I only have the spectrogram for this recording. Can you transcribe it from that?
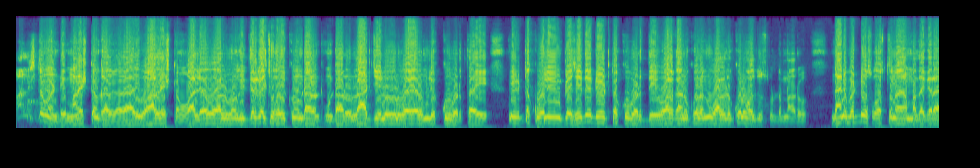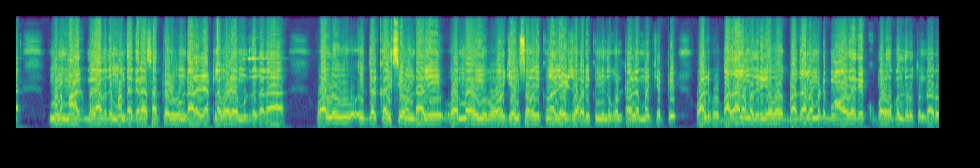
వాళ్ళ ఇష్టం అండి మన ఇష్టం కాదు కదా అది వాళ్ళ ఇష్టం. వాళ్ళు వాళ్ళు ఇద్దరు కలిసి చదువుకుని ఉండాలనుకుంటారు అనుకుంటారు లాడ్జీలు వయ రూమ్లు ఎక్కువ పడతాయి. ఇక్కడ కూలింగ్ ప్లేస్ అయితే రేట్ తక్కువ పడుతుంది వాళ్ళకి అనుకూలంగా వాళ్ళ అనుకూలం వాళ్ళు చూసుకుంటున్నారు. దాన్ని బట్టి వస్తున్నారు మన దగ్గర మన మన లేకపోతే మన దగ్గర సపరేట్ ఉండాలని అట్లా కూడా ఉండదు కదా. వాళ్ళు ఇద్దరు కలిసే ఉండాలి. జెంట్స్ ఒక దిక్కున లేడీస్ ఒక దిక్కున ఎందుకు ఉంటాం లేమని చెప్పి వాళ్ళు ఇప్పుడు బదాలమ్మ తిరిగే బదాలమ్మ బట్టి మామూలుగా అయితే కుప్పలు కుప్పలు తిరుగుతుంటారు.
